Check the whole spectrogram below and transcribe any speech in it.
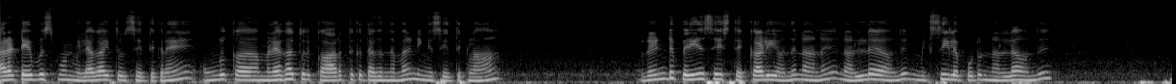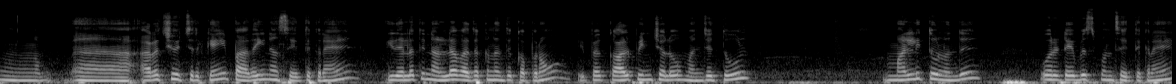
அரை டேபிள் ஸ்பூன் மிளகாய்த்தூள் சேர்த்துக்கிறேன். உங்களுக்கு மிளகாய்த்தூள் காரத்துக்கு தகுந்த மாதிரி நீங்கள் சேர்த்துக்கலாம். ரெண்டு பெரிய சைஸ் தக்காளியை வந்து நான் நல்லா வந்து மிக்சியில் போட்டு நல்லா வந்து அரைச்சி வச்சுருக்கேன். இப்போ அதையும் நான் சேர்த்துக்கிறேன். இது எல்லாத்தையும் நல்லா வதக்குனதுக்கப்புறம் இப்போ கால் பிஞ்சளவு மஞ்சத்தூள் மல்லித்தூள் வந்து ஒரு டேபிள் ஸ்பூன் சேர்த்துக்கிறேன்.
